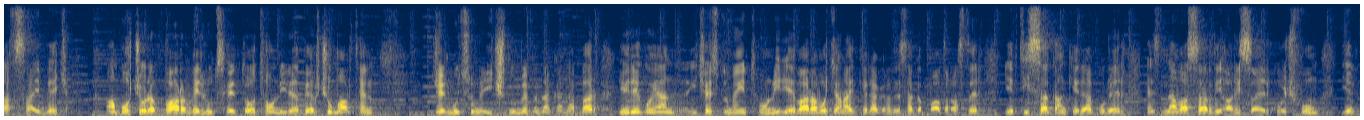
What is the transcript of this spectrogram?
կացսայի մեջ ամբողջ օրը վառվելուց հետո թոնիրը վերջում արդեն ջերմությունը իջնում է բնականաբար երեկոյան իջեցնում էին թոնիր եւ առավոտյան այդ կերակրատեսակը պատրաստ էր եւ տիսական կերակուր էր հենց նավասարդի հարիսա էր կոչվում եւ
